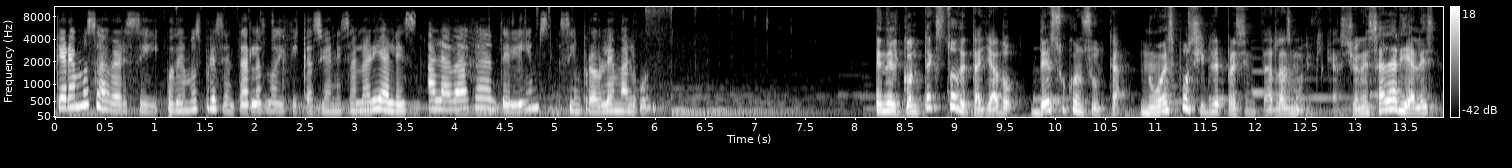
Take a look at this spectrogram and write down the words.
queremos saber si podemos presentar las modificaciones salariales a la baja ante el IMSS sin problema alguno. En el contexto detallado de su consulta, no es posible presentar las modificaciones salariales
